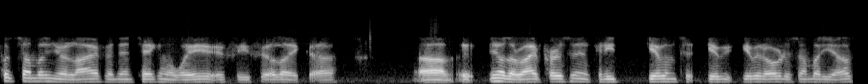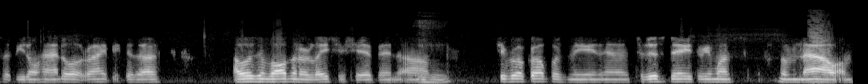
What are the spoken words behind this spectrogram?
put somebody in your life and then take them away if you feel like, uh, um, it, you know, the right person? Can He give them to give give it over to somebody else if you don't handle it right? Because I I was involved in a relationship and um, Mhm. she broke up with me, and uh, to this day, three months from now, I'm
